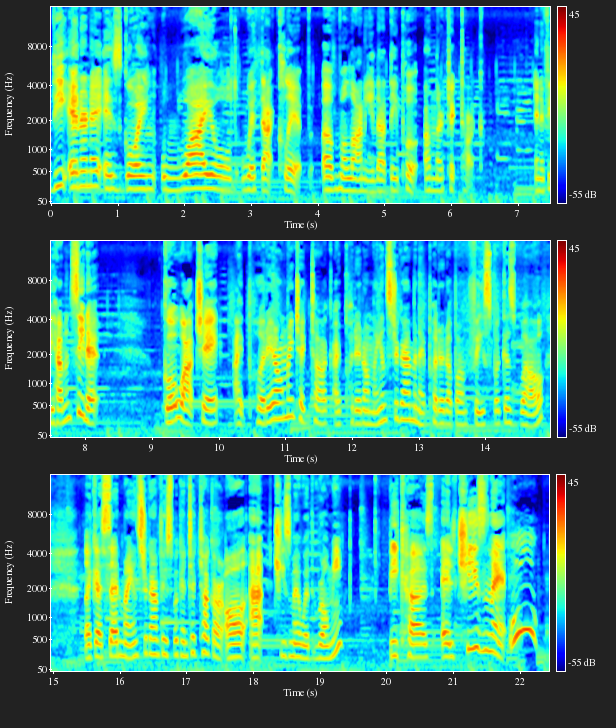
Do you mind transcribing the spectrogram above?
the internet is going wild with that clip of Milani that they put on their TikTok. And if you haven't seen it, go watch it. I put it on my TikTok, I put it on my Instagram, and I put it up on Facebook as well. Like I said, my Instagram, Facebook, and TikTok are all at Chisme with Romy because el chisme uh,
